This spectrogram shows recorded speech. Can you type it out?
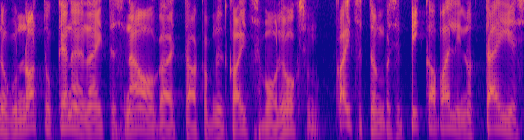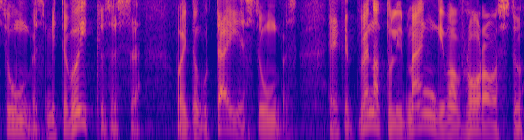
nagu natukene näitas näoga, et ta hakkab nüüd kaitse poole jooksma. kaitsjad tõmbasid pika palli no täiesti umbes, mitte võitlusesse, vaid nagu täiesti umbes. ehk et vennad tulid mängima Flora vastu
